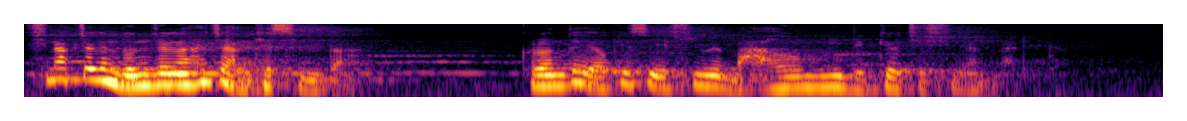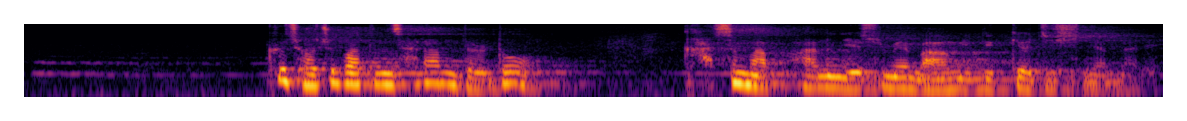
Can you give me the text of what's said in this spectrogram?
신학적인 논쟁은 하지 않겠습니다. 그런데 여기서 예수님의 마음이 느껴지시냔 말이에요. 그 저주받은 사람들도 가슴 아파하는 예수님의 마음이 느껴지시냔 말이에요.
